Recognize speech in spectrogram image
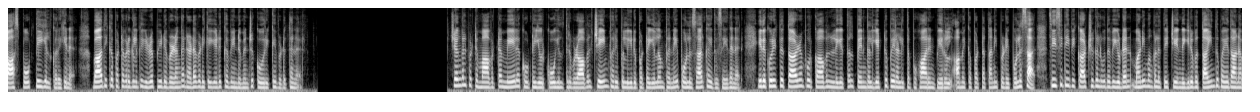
பாஸ்போர்ட் தீயில் கருகின. பாதிக்கப்பட்டவர்களுக்கு இழப்பீடு வழங்க நடவடிக்கை எடுக்க வேண்டும் என்று கோரிக்கை விடுத்தனர். செங்கல்பட்டு மாவட்டம் மேலக்கோட்டையூர் கோயில் திருவிழாவில் செயின் பறிப்பில் ஈடுபட்ட இளம்பெண்ணை போலீசார் கைது செய்தனர். இதுகுறித்து தாழம்பூர் காவல் நிலையத்தில் பெண்கள் எட்டு பேர் அளித்த புகாரின் பேரில் அமைக்கப்பட்ட தனிப்படை போலீசார் சிசிடிவி காட்சிகள் உதவியுடன் மணிமங்கலத்தைச் சேர்ந்த இருபத்தைந்து வயதான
